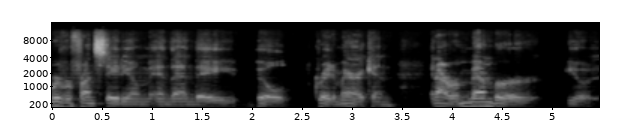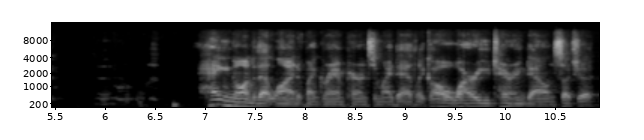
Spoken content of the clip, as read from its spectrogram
Riverfront Stadium, and then they built Great American, and I remember, you know, hanging on to that line of my grandparents and my dad like oh why are you tearing down such a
